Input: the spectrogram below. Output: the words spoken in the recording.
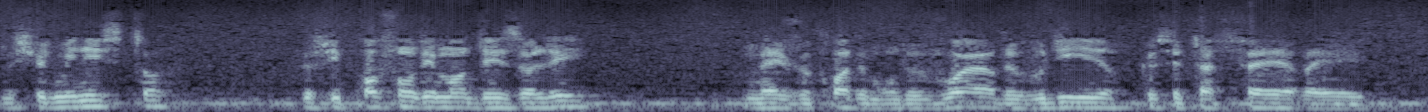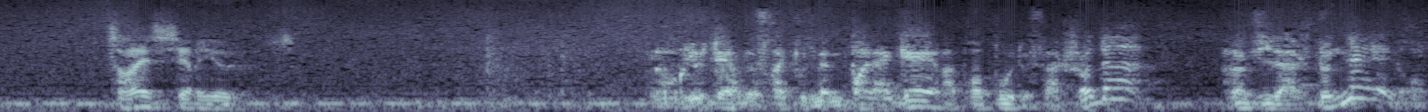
Monsieur le ministre, je suis profondément désolé, mais je crois de mon devoir de vous dire que cette affaire est très sérieuse. L'Angleterre ne ferait tout de même pas la guerre à propos de Fachoda, un village de nègres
